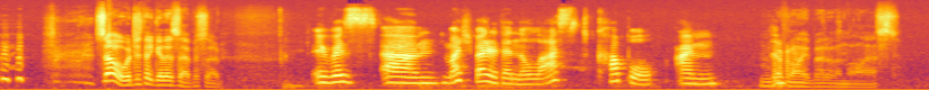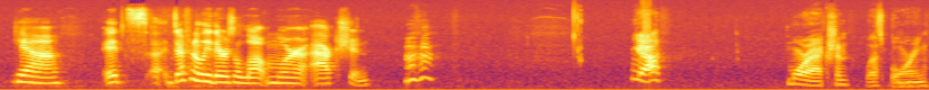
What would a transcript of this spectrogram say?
so, what'd you think of this episode? It was um, much better than the last couple. I'm definitely I'm, better than the last. Yeah, it's uh, definitely there's a lot more action. Mm-hmm. Yeah, more action, less boring.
